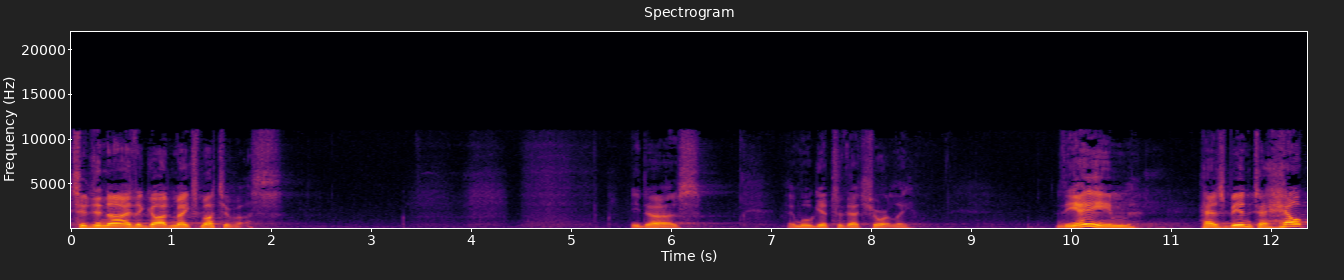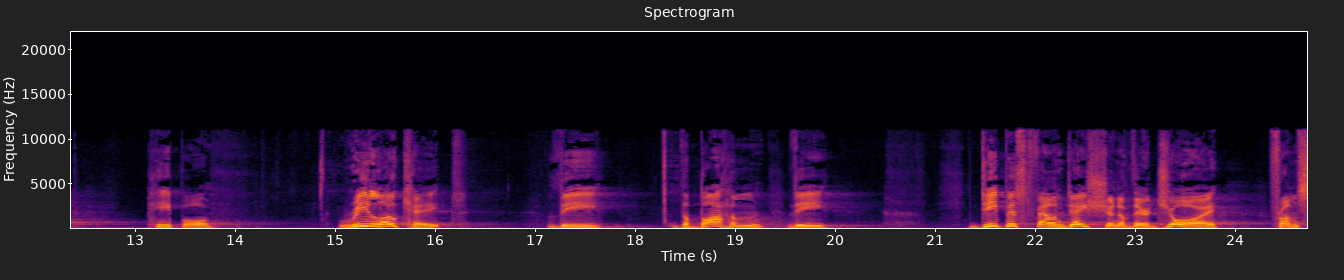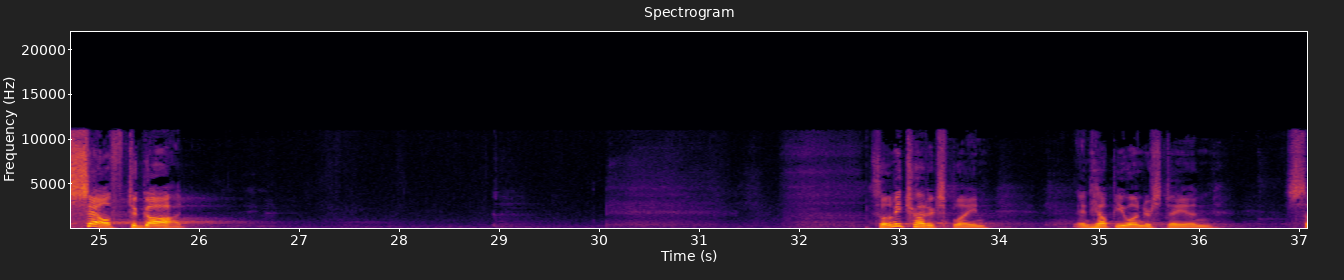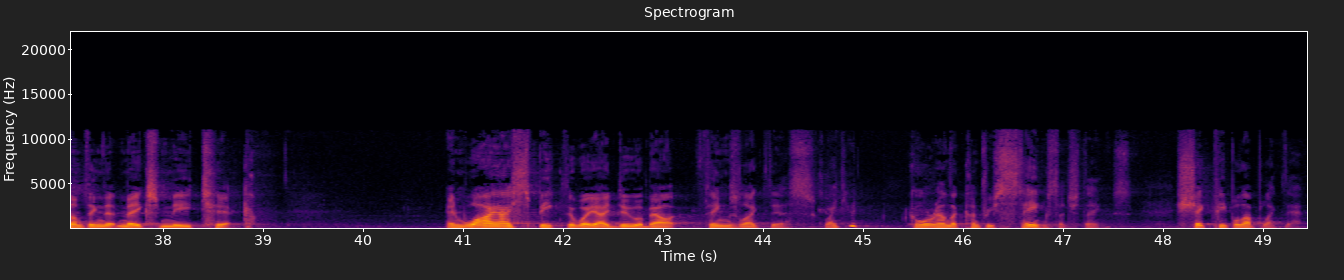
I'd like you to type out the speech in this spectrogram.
to deny that God makes much of us. He does, and we'll get to that shortly. The aim has been to help people relocate the, the bottom, the deepest foundation of their joy from self to God. So let me try to explain and help you understand something that makes me tick and why I speak the way I do about things like this. Why do you go around the country saying such things? Shake people up like that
